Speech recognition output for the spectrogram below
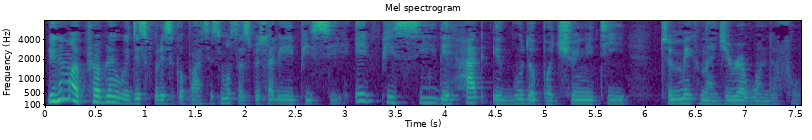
you know my problem with these political parties, most especially APC. APC, they had a good opportunity to make Nigeria wonderful.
